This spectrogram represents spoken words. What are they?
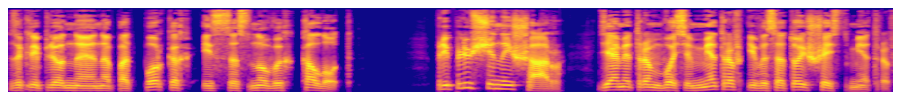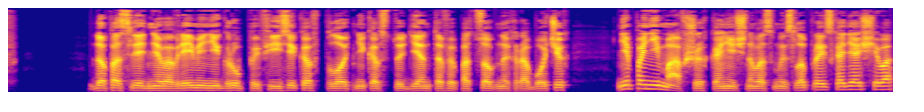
закрепленное на подпорках из сосновых колод. Приплющенный шар диаметром 8 метров и высотой 6 метров. До последнего времени группы физиков, плотников, студентов и подсобных рабочих – не понимавших конечного смысла происходящего,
